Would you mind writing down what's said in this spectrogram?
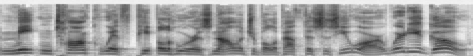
meet and talk with people who are as knowledgeable about this as you are, where do you go?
